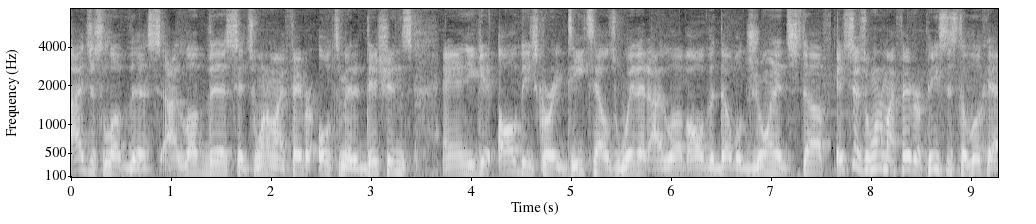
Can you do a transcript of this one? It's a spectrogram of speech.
I just love this. I love this. It's one of my favorite Ultimate Editions, and you get all these great details with it. I love all the double jointed stuff. It's just one of my favorite pieces to look at.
